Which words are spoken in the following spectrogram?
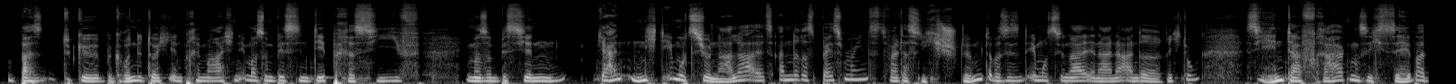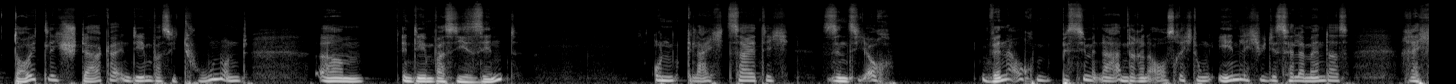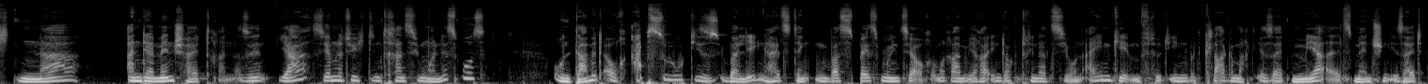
begründet durch ihren Primarchen, immer so ein bisschen depressiv, immer so ein bisschen, ja, nicht emotionaler als andere Space Marines, weil das nicht stimmt, aber sie sind emotional in eine andere Richtung. Sie hinterfragen sich selber deutlich stärker in dem, was sie tun und ähm, in dem, was sie sind. Und gleichzeitig sind sie auch, wenn auch ein bisschen mit einer anderen Ausrichtung, ähnlich wie die Salamanders, recht nah an der Menschheit dran. Also ja, sie haben natürlich den Transhumanismus und damit auch absolut dieses Überlegenheitsdenken, was Space Marines ja auch im Rahmen ihrer Indoktrination eingeimpft wird. Ihnen wird klargemacht, ihr seid mehr als Menschen, ihr seid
